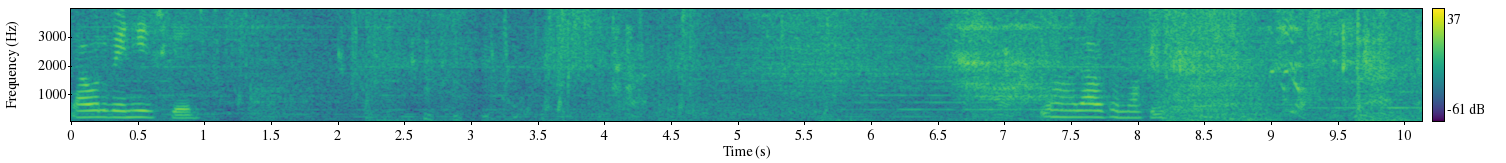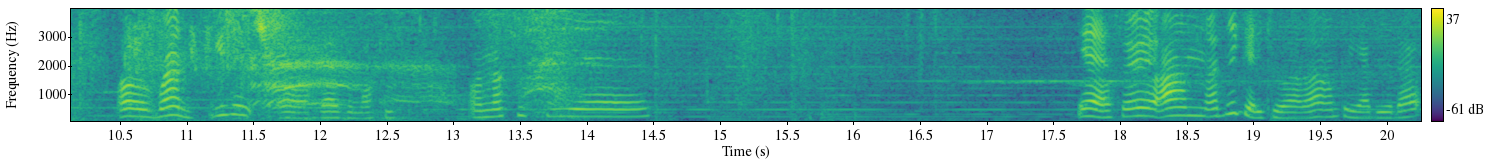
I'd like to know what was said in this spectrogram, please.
That would have been heaps good. Oh, that was unlucky. Oh, run! You should. Oh, that was unlucky. Unlucky here. Yeah, so um, I did get a kill out of that. I'm pretty happy with that.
